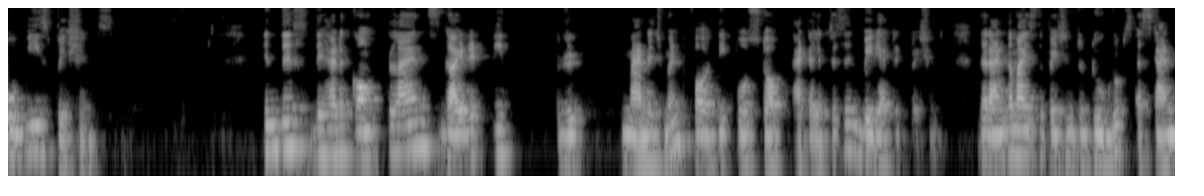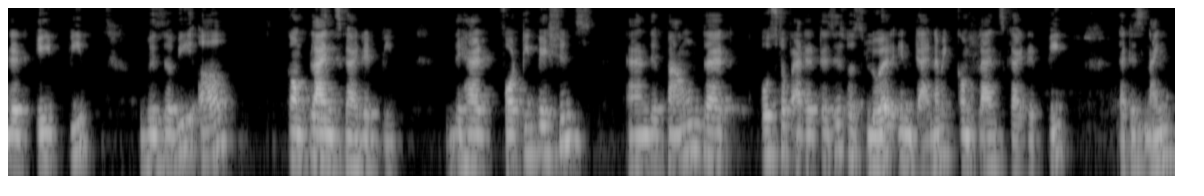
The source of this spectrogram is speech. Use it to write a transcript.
obese patients. In this, they had a compliance guided PEEP management for the post-op atelectasis in bariatric patients. They randomized the patient to two groups, a standard 8 PEEP vis-a-vis a compliance guided PEEP. They had 40 patients and they found that post-op atelectasis was lower in dynamic compliance guided PEEP that is 9%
